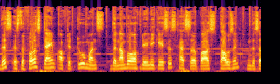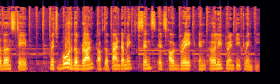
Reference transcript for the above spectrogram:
This is the first time after two months the number of daily cases has surpassed 1000 in the southern state, which bore the brunt of the pandemic since its outbreak in early 2020.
